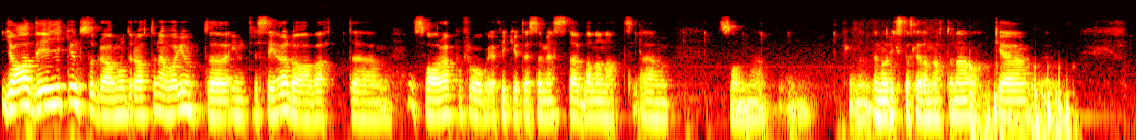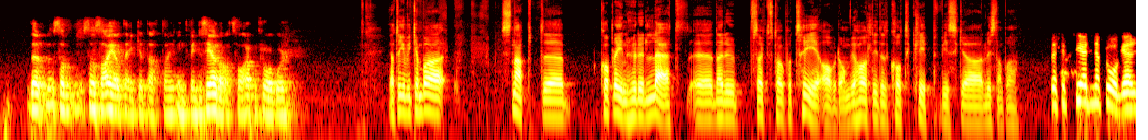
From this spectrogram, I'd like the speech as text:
Ja, det gick ju inte så bra. Moderaterna var ju inte intresserade av att eh, svara på frågor. Jag fick ju ett sms där bland annat eh, som, eh, från en av riksdagsledamöterna och eh, det, som, som sa helt enkelt att de inte var intresserade av att svara på frågor. Jag tycker vi kan bara snabbt eh, koppla in hur det lät eh, när du försökte få tag på tre av dem. Vi har ett litet kort klipp vi ska lyssna på här. Receptera dina frågor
